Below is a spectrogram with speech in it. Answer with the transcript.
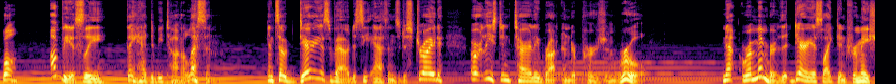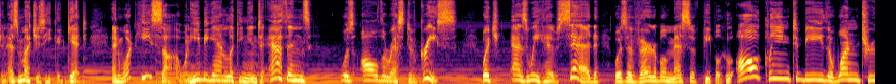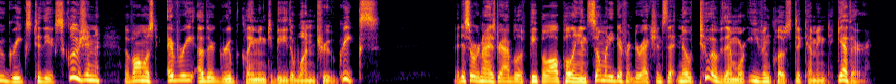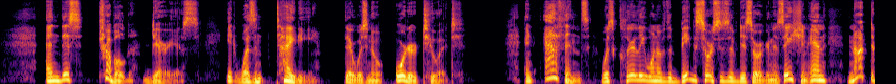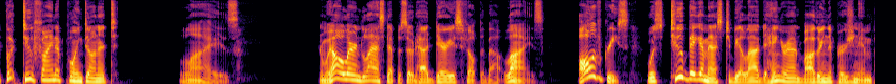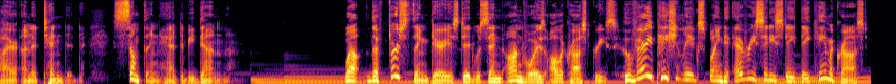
Well, obviously, they had to be taught a lesson. And so Darius vowed to see Athens destroyed, or at least entirely brought under Persian rule. Now, remember that Darius liked information as much as he could get, and what he saw when he began looking into Athens was all the rest of Greece, which, as we have said, was a veritable mess of people who all claimed to be the one true Greeks to the exclusion of almost every other group claiming to be the one true Greeks. A disorganized rabble of people all pulling in so many different directions that no two of them were even close to coming together. And this troubled Darius. It wasn't tidy. There was no order to it. And Athens was clearly one of the big sources of disorganization, and, not to put too fine a point on it, lies. And we all learned last episode how Darius felt about lies. All of Greece was too big a mess to be allowed to hang around bothering the Persian Empire unattended. Something had to be done. Well, the first thing Darius did was send envoys all across Greece, who very patiently explained to every city state they came across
